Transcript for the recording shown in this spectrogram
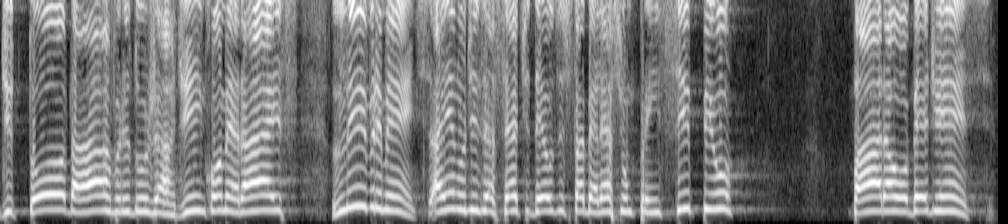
De toda árvore do jardim comerás livremente. Aí no 17, Deus estabelece um princípio para a obediência.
